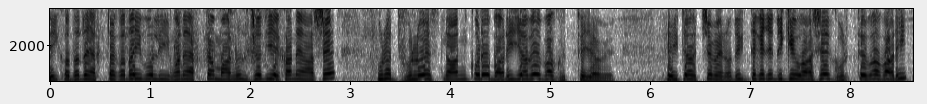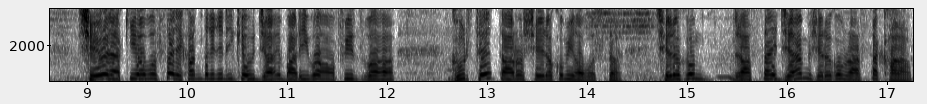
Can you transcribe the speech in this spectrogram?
এই কথাটা একটা কথাই বলি মানে একটা মানুষ যদি এখানে আসে, পুরো ধুলোয় স্নান করে বাড়ি যাবে বা ঘুরতে যাবে। এইটা হচ্ছে মেন ওদিক থেকে যদি কেউ আসে ঘুরতে বা বাড়ি, সেও একই অবস্থা। এখান থেকে যদি কেউ যায় বাড়ি বা অফিস বা ঘুরতে, তারও সেই রকমই অবস্থা। সেরকম রাস্তায় জ্যাম সেরকম রাস্তা খারাপ।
